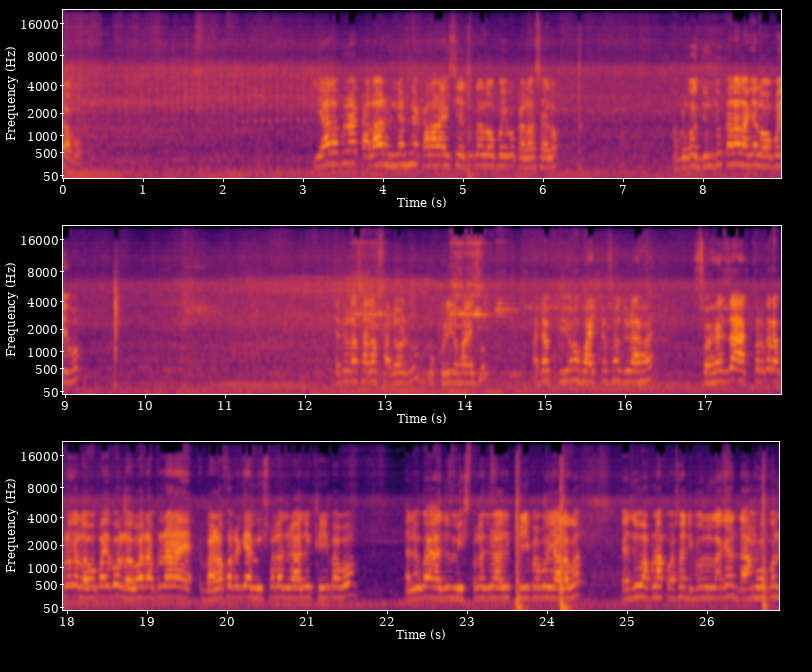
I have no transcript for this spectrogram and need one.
পাব। ইয়াত আপোনাৰ কালাৰ ধুনীয়া ধুনীয়া কালাৰ আহিছে এইটোকে ল'ব পাৰিব কালাৰ চাই লওক আপোনালোকক যোনটো কালাৰ লাগে ল'ব পাৰিব। এইটো এটা চাই লওক চাদৰটো, মই খুলি দেখাইছোঁ এটা পিয়'ৰ হোৱাইট টচৰ যোৰা হয়। ছহেজাৰ আঠশ টকাত আপোনালোকে ল'ব পাৰিব। লগত আপোনাৰ বাৰশ টকীয়া মিক্স পালৰ যোৰা এযোৰ ফ্ৰী পাব। এনেকুৱা এযোৰ মিক্স পালৰ যোৰা এযোৰ ফ্ৰী পাব ইয়াৰ লগত। এযোৰ আপোনাৰ পইচা দিব নালাগে। দাম হৈ গ'ল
